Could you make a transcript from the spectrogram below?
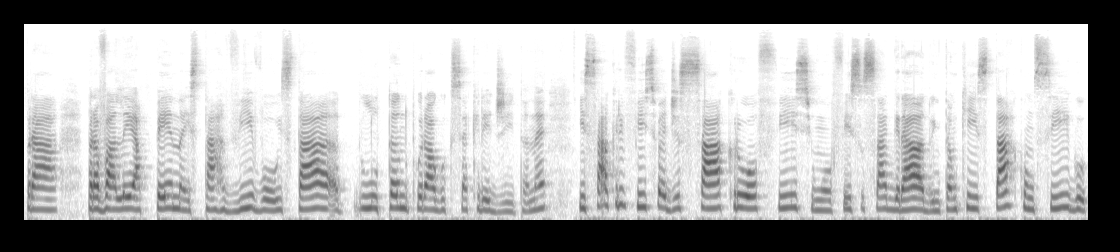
para valer a pena estar vivo ou estar lutando por algo que se acredita, né? E sacrifício é de sacro ofício, um ofício sagrado. Então, que estar consigo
